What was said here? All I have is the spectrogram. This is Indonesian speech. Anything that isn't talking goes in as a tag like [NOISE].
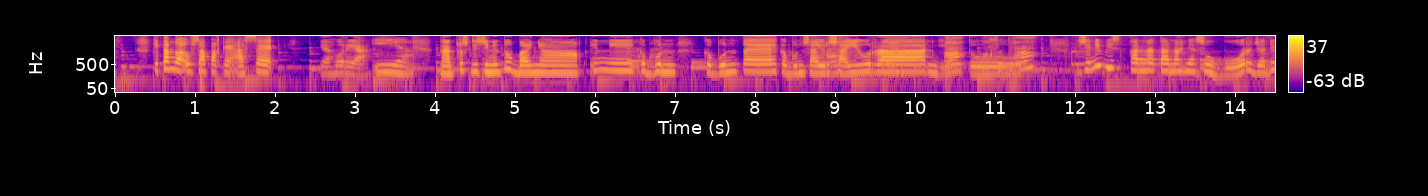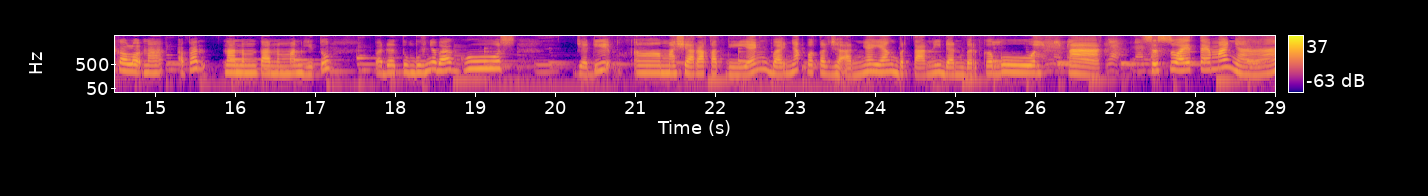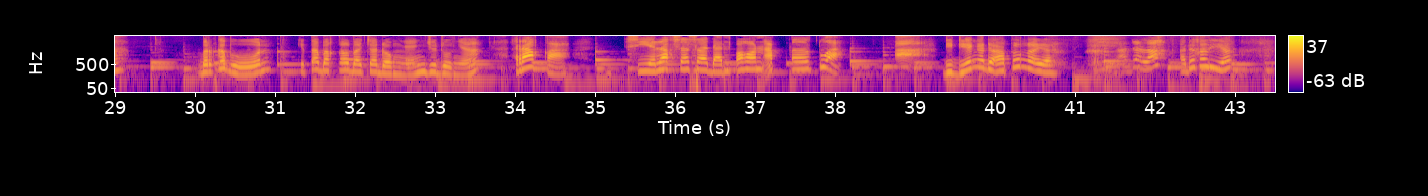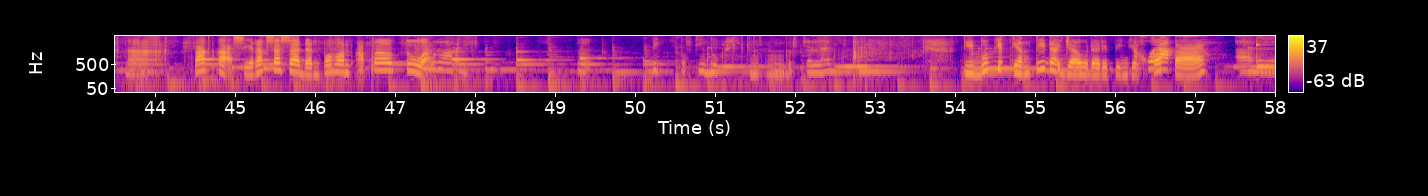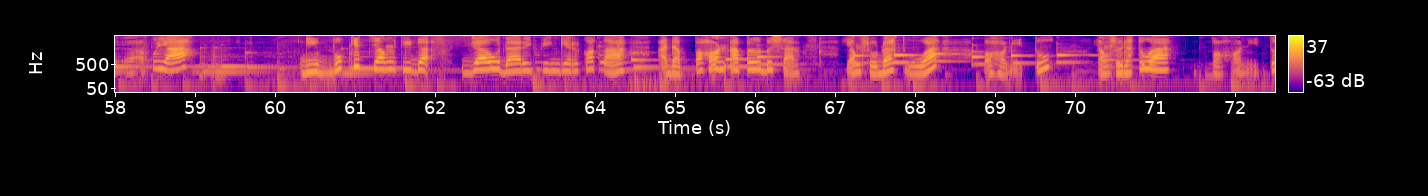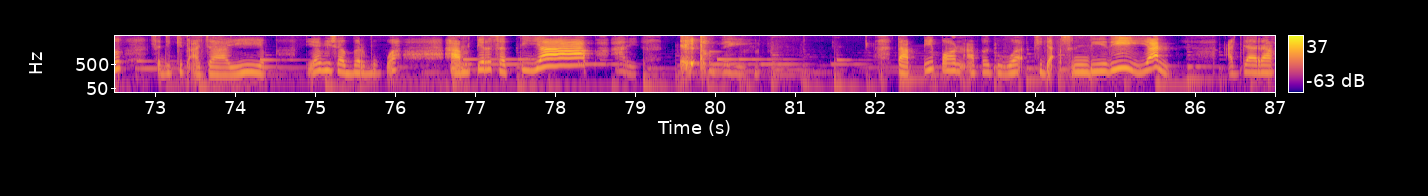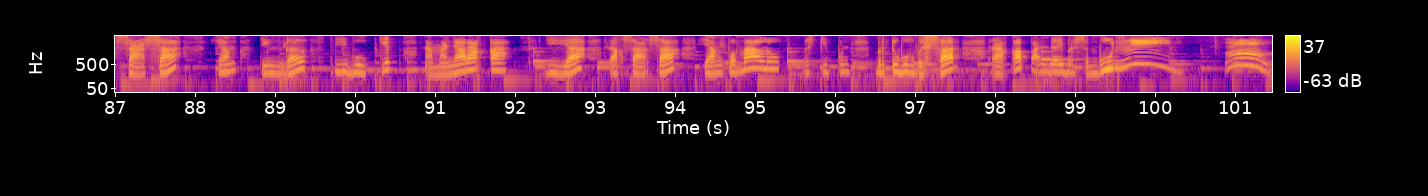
[LAUGHS] kita nggak usah pakai AC ya Hur ya. Iya. Nah terus di sini tuh banyak ini kebun kebun teh, kebun sayur-sayuran Ah, gitu. maksudnya? Di sini bis karena tanahnya subur, jadi kalau na apa nanam tanaman gitu pada tumbuhnya bagus. Jadi eh, masyarakat Dieng banyak pekerjaannya yang bertani dan berkebun. Nah, sesuai temanya berkebun, kita bakal baca dongeng judulnya Raka, si raksasa dan pohon apel tua. Di Dieng ada apel nggak ya? Adalah Ada kali ya. Nah, Raka si raksasa dan pohon apel tua. Sama apa nih? Mm-mm. berjalan. Di bukit yang tidak jauh dari pinggir Aku kota, eh, aku ya. Di bukit yang tidak jauh dari pinggir kota ada pohon apel besar yang sudah tua. Pohon itu yang sudah tua. Pohon itu sedikit ajaib. Dia bisa berbuah hampir setiap hari. Tapi pohon apel tua tidak sendirian. Ada raksasa yang tinggal di bukit namanya Raka. Dia raksasa yang pemalu. Meskipun bertubuh besar, Raka pandai bersembunyi. Hmm.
